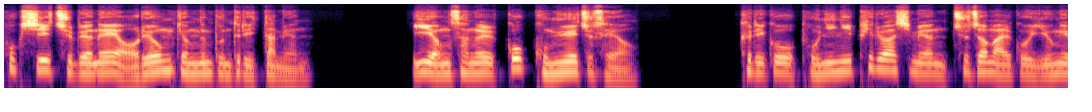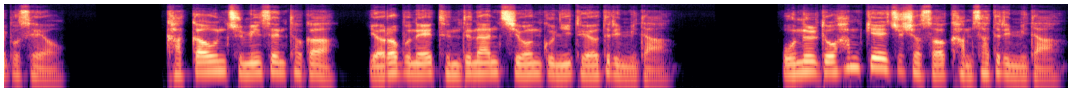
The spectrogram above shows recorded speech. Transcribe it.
혹시 주변에 어려움 겪는 분들이 있다면 이 영상을 꼭 공유해 주세요. 그리고 본인이 필요하시면 주저 말고 이용해 보세요. 가까운 주민센터가 여러분의 든든한 지원군이 되어드립니다. 오늘도 함께 해주셔서 감사드립니다.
